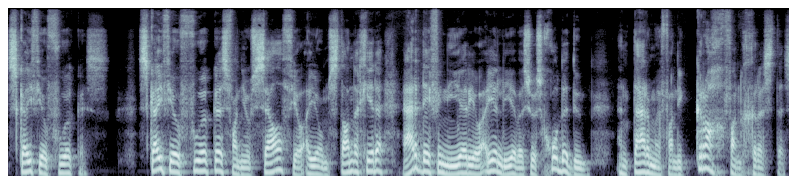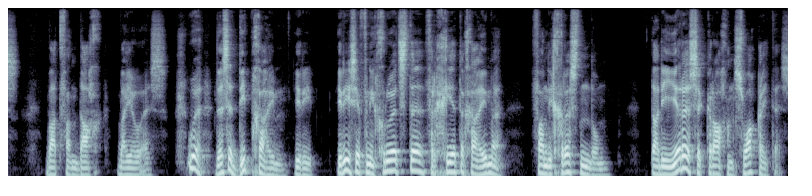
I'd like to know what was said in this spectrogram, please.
skuif jou fokus. Skuif jou fokus van jouself, jou eie omstandighede, herdefinieer jou eie lewe soos God dit doen in terme van die krag van Christus wat vandag by jou is. O, dis 'n diep geheim hierdie. Hierdie is een van die grootste vergete geheime van die Christendom dat die Here se krag in swakheid is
